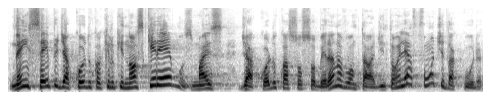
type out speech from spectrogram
Nem sempre de acordo com aquilo que nós queremos, mas de acordo com a sua soberana vontade. Então, Ele é a fonte da cura.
